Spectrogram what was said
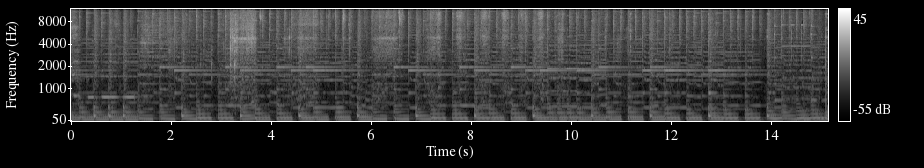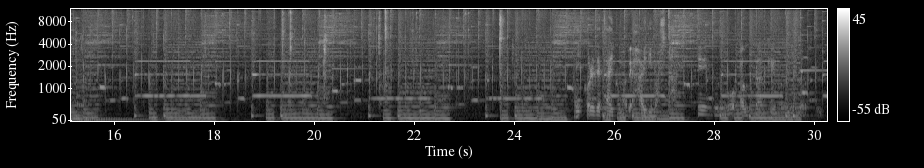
これで太鼓まで入りました。ケーブルをアウターケーブルに通していき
